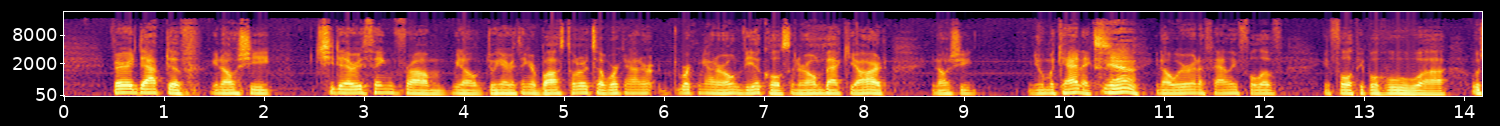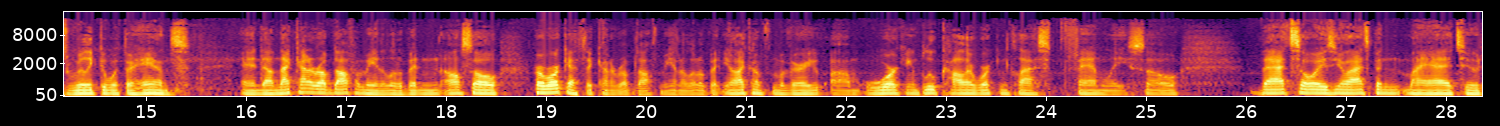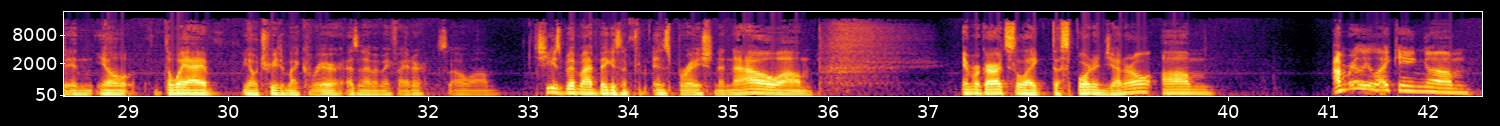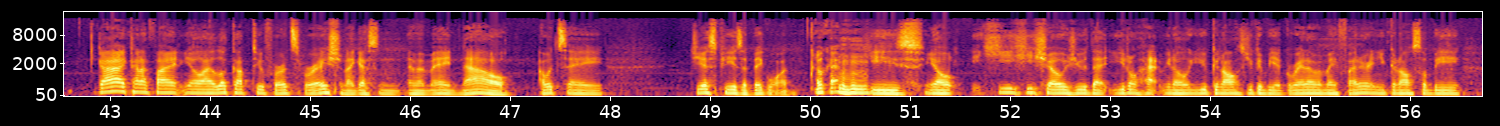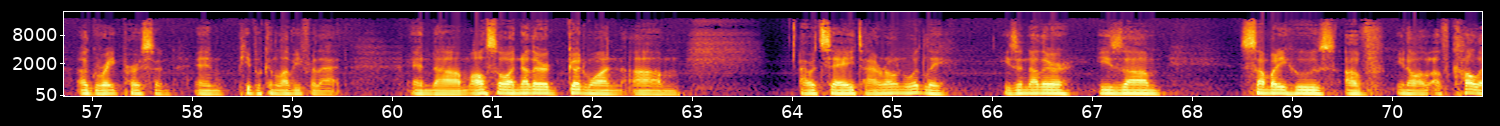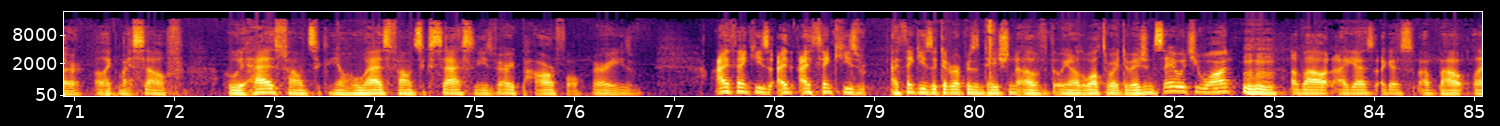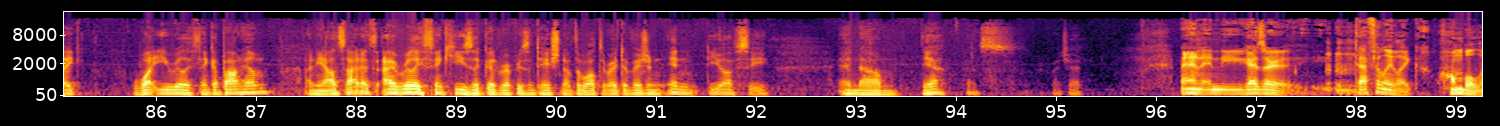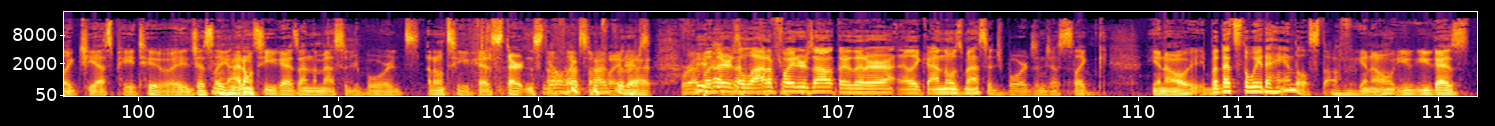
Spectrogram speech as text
very adaptive. You know, she she did everything from you know doing everything her boss told her to working on her working on her own vehicles in her own backyard. You know, she knew mechanics. Yeah. You know, we were in a family full of full of people who uh, was really good with their hands, and um, that kind of rubbed off on me in a little bit, and also her work ethic kind of rubbed off me in a little bit. You know, I come from a very um, working, blue collar, working class family, so that's always you know that's been my attitude, and you know the way I've you know treated my career as an MMA fighter. So um, she's been my biggest inf- inspiration, and now um, in regards to like the sport in general, um, I'm really liking um, guy I kind of find you know I look up to for inspiration. I guess in MMA now, I would say GSP is a big one. Okay. He's you know he he shows you that you don't have you know you can also you can be a great MMA fighter and you can also be a great person and people can love you for that. And um, also another good one, um, I would say Tyron Woodley. He's another. He's um, somebody who's of you know of color like myself, who has found you know who has found success and he's very powerful. Very. I think he's. I, I think he's. I think he's a good representation of the you know the welterweight division. Say what you want about. I guess. I guess about like what you really think about him on the outside. I, th- I really think he's a good representation of the welterweight division in the UFC. And um, yeah, that's pretty much it. Man, and you guys are definitely like humble like GSP too. Just like Mm-hmm. I don't see you guys on the message boards. I don't see you guys starting stuff like some fighters. But there's a lot of fighters out there that are like on those message boards and just like you know. But that's the way to handle stuff. Mm-hmm. You know, you you guys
